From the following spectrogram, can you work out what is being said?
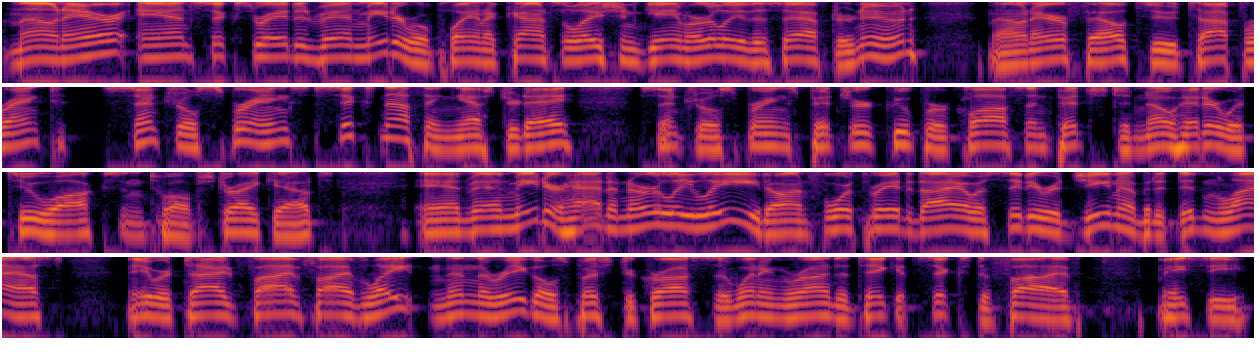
Mount Ayr and sixth rated Van Meter will play in a consolation game early this afternoon. Mount Ayr fell to top ranked Central Springs 6 0 yesterday. Central Springs pitcher Cooper Clausen pitched a no hitter with two walks and 12 strikeouts. And Van Meter had an early lead on fourth rated Iowa City Regina, but it didn't last. They were tied 5 5 late, and then the Regals pushed across the winning run to take it 6 5. Macy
